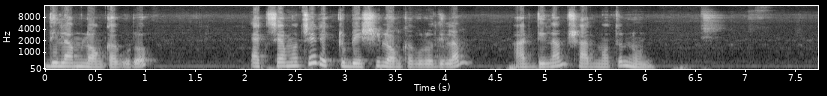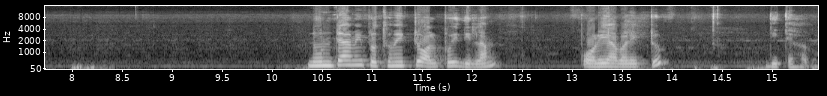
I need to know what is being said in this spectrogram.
দিলাম লঙ্কা গুঁড়ো, এক চামচের একটু বেশি লঙ্কা গুঁড়ো দিলাম আর দিলাম স্বাদ মতো নুন। নুনটা আমি প্রথমে একটু অল্পই দিলাম, পরে আবার একটু দিতে হবে।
